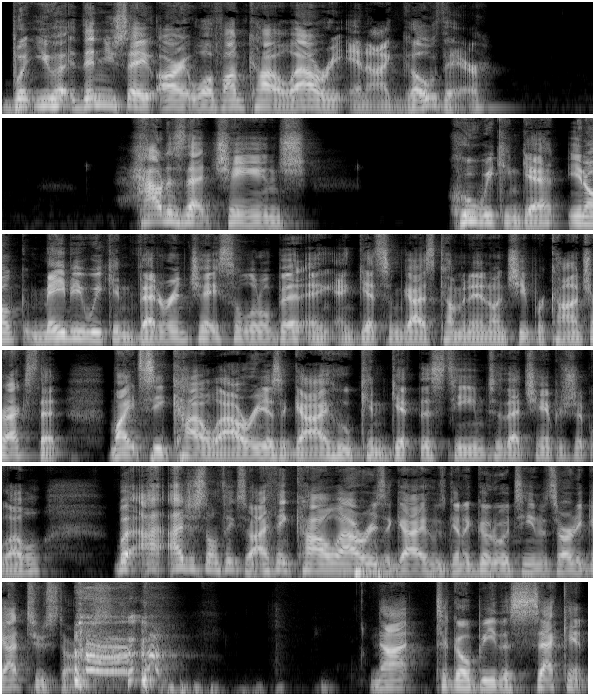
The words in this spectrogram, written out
But you then you say, all right, well, if I'm Kyle Lowry and I go there, how does that change who we can get. You know, maybe we can veteran chase a little bit and, and get some guys coming in on cheaper contracts that might see Kyle Lowry as a guy who can get this team to that championship level. But I, I just don't think so. I think Kyle Lowry is a guy who's going to go to a team that's already got two stars, not to go be the second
